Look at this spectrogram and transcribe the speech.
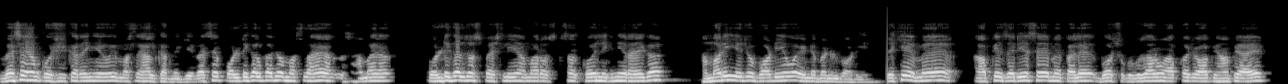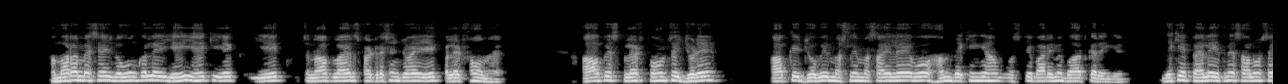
वैसे हम कोशिश करेंगे वही मसले हल करने की। वैसे पॉलिटिकल का जो मसला है, हमारा पॉलिटिकल जो स्पेशली है, हमारा उसके साथ कोई लिंक नहीं रहेगा। हमारी ये जो बॉडी है वो इंडिपेंडेंट बॉडी है। देखिए, मैं आपके ज़रिए से मैं पहले बहुत शुक्रगुजार हूँ आपका जो आप यहाँ पे आए। हमारा मैसेज लोगों के लिए यही है कि एक, ये एक चुनाव लायर्स फेडरेशन जो है, एक प्लेटफॉर्म है। आप इस प्लेटफॉर्म से जुड़े, आपके जो भी मसले मसाइल है, वो हम देखेंगे, हम उसके बारे में बात करेंगे। देखिए, पहले इतने सालों से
